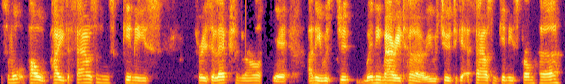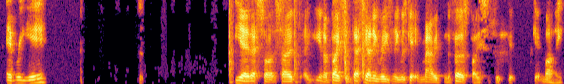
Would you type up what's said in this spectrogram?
Sir Walter Pole paid a thousand guineas for his election last year, and he was due, when he married her, he was due to get a thousand guineas from her every year. Yeah, that's right. So, you know, basically, that's the only reason he was getting married in the first place is to get, get money.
